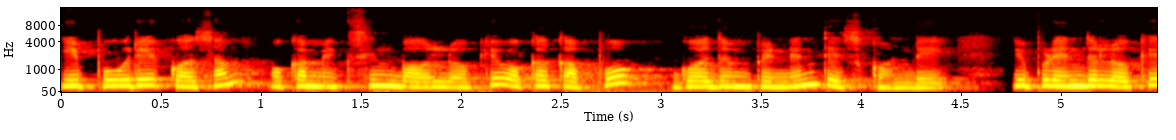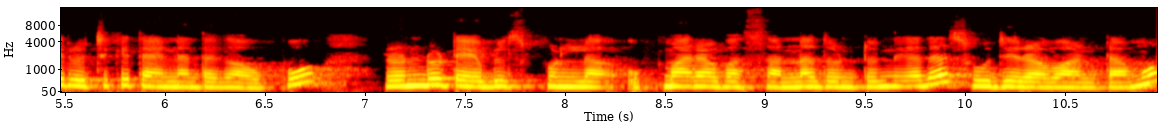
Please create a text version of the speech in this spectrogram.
ఈ పూరీ కోసం ఒక మిక్సింగ్ బౌల్లోకి ఒక కప్పు గోధుమ పిండిని తీసుకోండి. ఇప్పుడు ఇందులోకి రుచికి తగినంతగా ఉప్పు రెండు టేబుల్ స్పూన్ల ఉప్మా రవ్వ సన్నది ఉంటుంది కదా సూజీ రవ్వ అంటాము.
